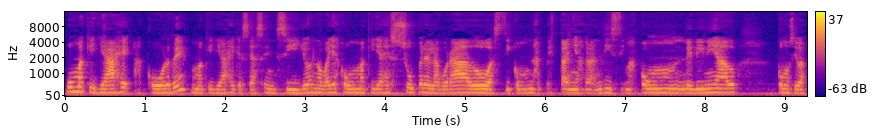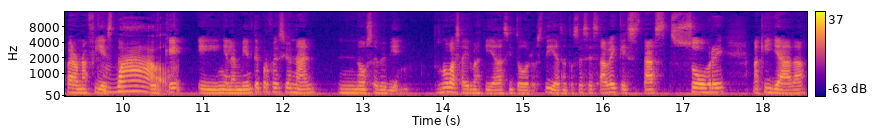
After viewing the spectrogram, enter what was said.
Un maquillaje acorde, un maquillaje que sea sencillo, no vayas con un maquillaje súper elaborado, así como unas pestañas grandísimas, con un delineado, como si vas para una fiesta, porque en el ambiente profesional no se ve bien. Tú no vas a ir maquillada así todos los días, entonces se sabe que estás sobre maquillada,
